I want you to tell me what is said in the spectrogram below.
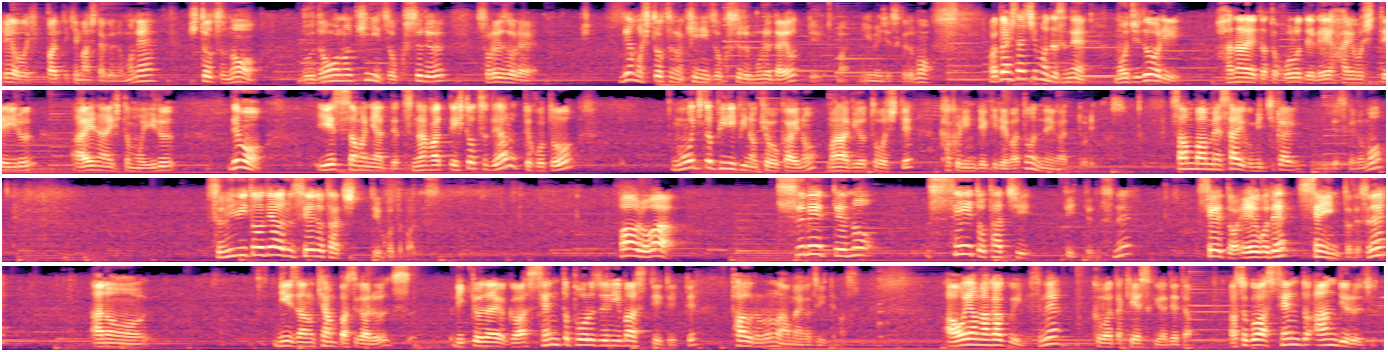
絵を引っ張ってきましたけどもね。一つのブドウの木に属する。それぞれでも一つの木に属する群れだよっていう、まあ、イメージですけども。私たちもですね文字通り離れたところで礼拝をしている。会えない人もいる。でもイエス様にあってつながって一つであるってことをもう一度ピリピの教会の学びを通して確認できればと願っております。3番目最後短いですけども罪人である聖徒たちっていう言葉です。パウロは全ての聖徒たちって言ってるんですね。聖徒英語で saint ですね。あの新座のキャンパスがある立教大学は St. Paul's University といってパウロの名前が付いてます。青山学院ですね。桑田佳祐が出た。あそこはセント・アンデュルズ。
